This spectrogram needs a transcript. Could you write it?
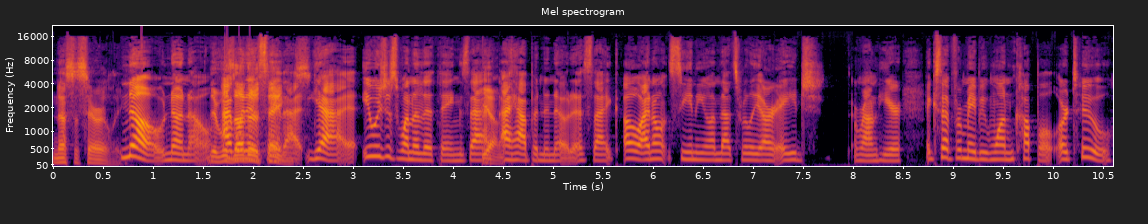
necessarily. No, no, no. There was I other things. that. Yeah, it was just one of the things that Yeah. I happened to notice. Like, oh, I don't see anyone that's really our age around here, except for maybe one couple or two.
